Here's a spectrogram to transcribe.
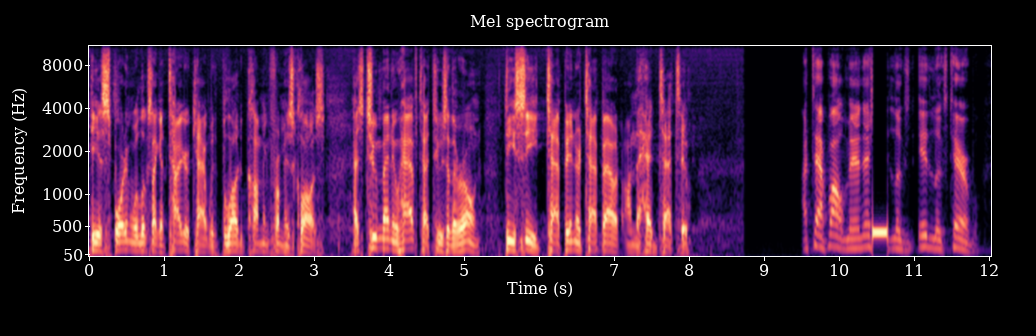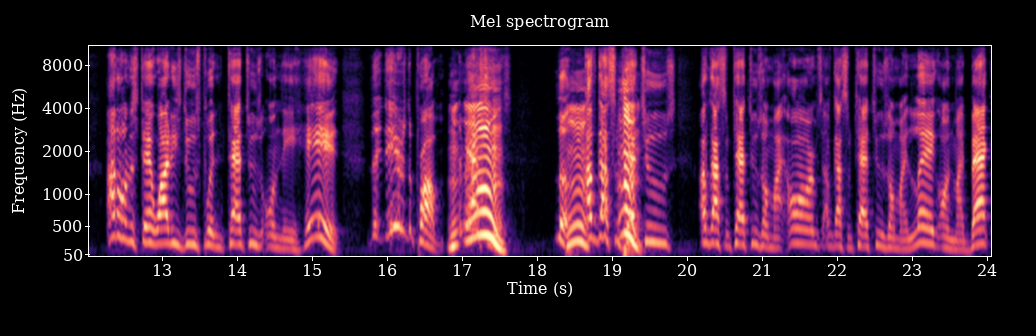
He is sporting what looks like a tiger cat with blood coming from his claws. As two men who have tattoos of their own, DC, tap in or tap out on the head tattoo. I tap out, man. That looks it looks terrible. I don't understand why these dudes putting tattoos on their head. Here's the problem. Let me ask you this. Look, mm. I've got some mm. tattoos. I've got some tattoos on my arms. I've got some tattoos on my leg, on my back.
